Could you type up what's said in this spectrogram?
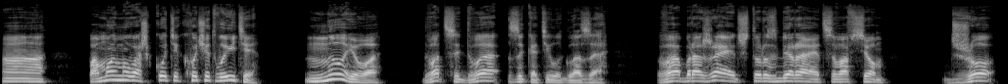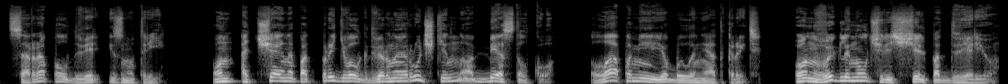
«А, по-моему, ваш котик хочет выйти». «Ну его!» Двадцать два закатила глаза. «Воображает, что разбирается во всем». Джо царапал дверь изнутри. Он отчаянно подпрыгивал к дверной ручке, но без толку. Лапами ее было не открыть. Он выглянул через щель под дверью.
